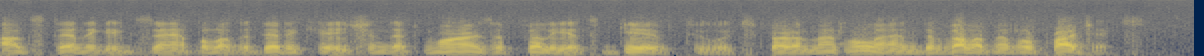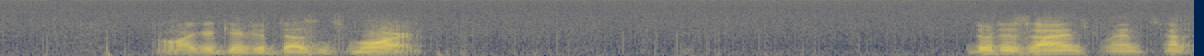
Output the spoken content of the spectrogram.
outstanding example of the dedication that Mars affiliates give to experimental and developmental projects. Oh, I could give you dozens more. New designs for antennas.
